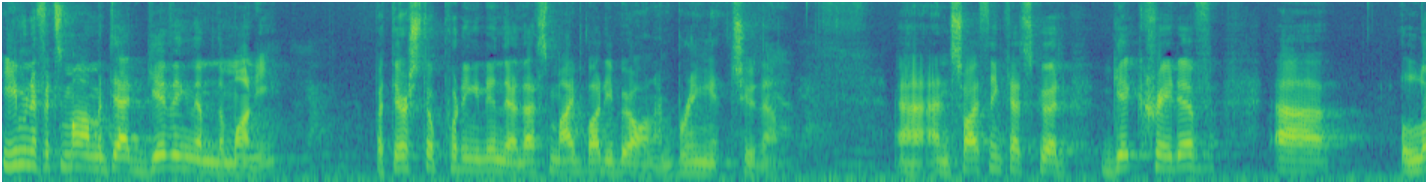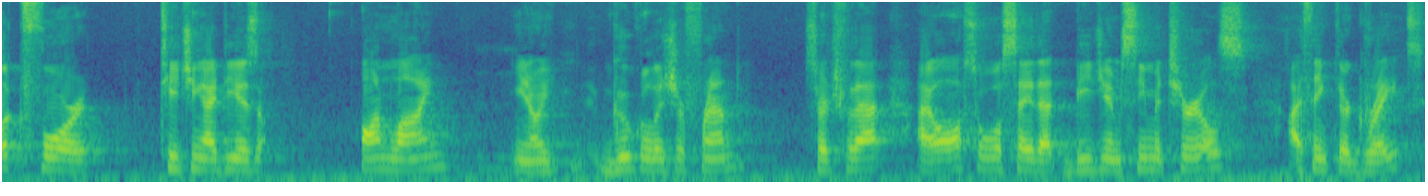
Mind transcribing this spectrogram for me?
Even if it's mom and dad giving them the money, but they're still putting it in there. That's my buddy bill, and I'm bringing it to them. Uh, and so I think that's good. Get creative. Uh, look for teaching ideas online. You know, Google is your friend. Search for that. I also will say that BGMC materials, I think they're great.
